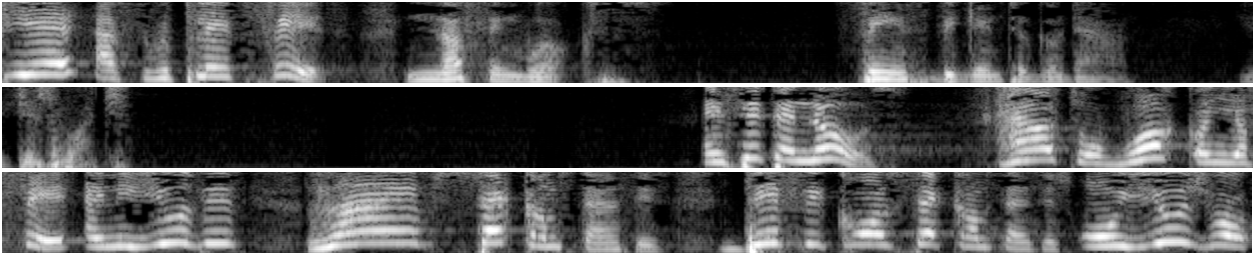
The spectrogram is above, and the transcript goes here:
fear has replaced faith, nothing works. Things begin to go down. You just watch. And Satan knows how to work on your faith, and he uses life circumstances, difficult circumstances, unusual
